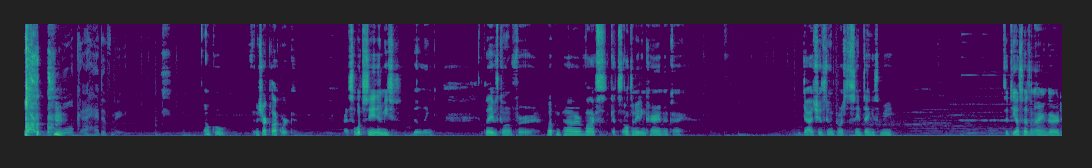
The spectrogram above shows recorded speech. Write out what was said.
Walk ahead of me. Oh, cool. Finish our clockwork. Alright, so what's the enemy's building? Glaive is going for weapon power. Vox gets alternating current. Okay. Dodge is doing pretty much the same thing as me. Except he also has an iron guard.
